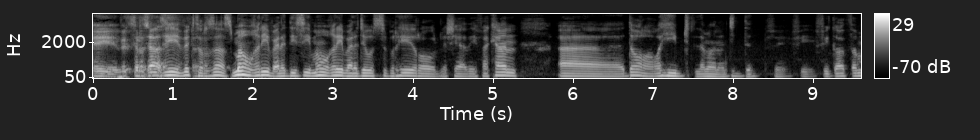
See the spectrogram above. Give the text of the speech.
اي فيكتور زاز اي فيكتور زاز ما هو غريب على دي سي ما هو غريب على جو ال superhero والأشياء هذه فكان آه دوره رهيب جدا للأمانة جدا في في في جوثم.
